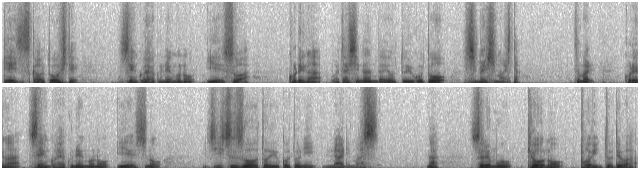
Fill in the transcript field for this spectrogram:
芸術家を通して1500年後のイエスはこれが私なんだよということを示しました。つまりこれが1500年後のイエスの実像ということになります。がそれも今日のポイントでは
